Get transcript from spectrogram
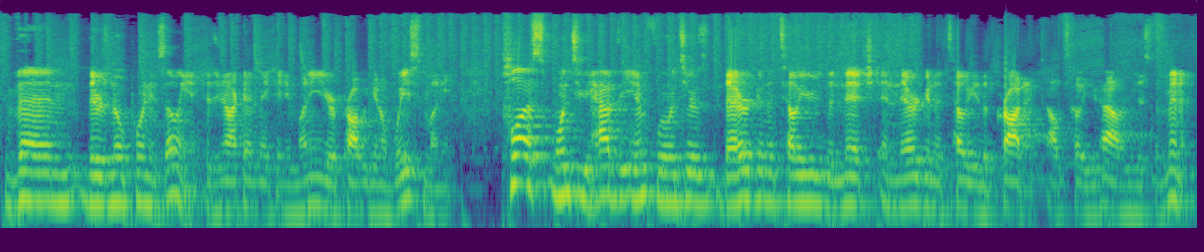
then there's no point in selling it because you're not going to make any money. You're probably going to waste money. Plus, once you have the influencers, they're going to tell you the niche and they're going to tell you the product. I'll tell you how in just a minute.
